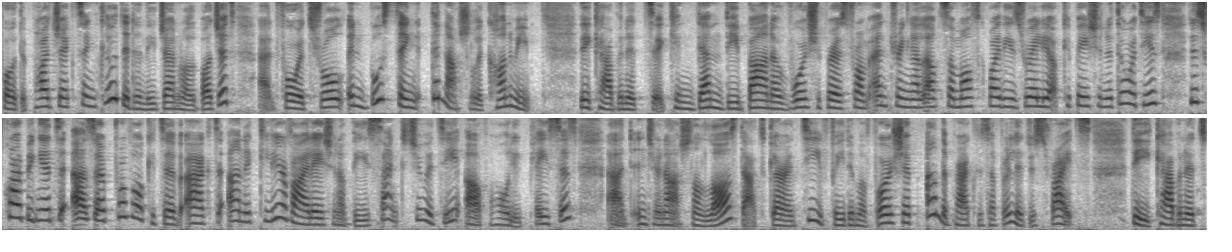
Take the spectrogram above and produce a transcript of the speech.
for the projects included in the general budget and for its role in boosting the national economy. The cabinet condemned the ban of worshippers from entering Al Aqsa Mosque by the Israeli occupation authorities, describing it as a provocative act and a clear violation of the sanctity of holy places and international laws that guarantee freedom of worship and the practice of religious rights. The the cabinet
